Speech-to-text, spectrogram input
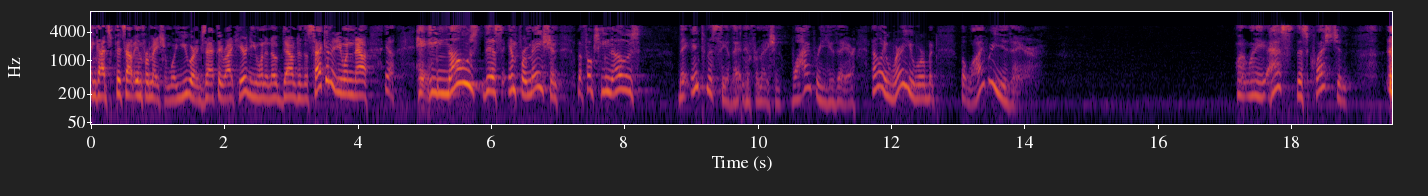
And God spits out information. Well, you are exactly right here. Do you want to know down to the second, or do you want to now? You know, he, he knows this information, but folks, He knows the intimacy of that information. Why were you there? Not only where you were, but, but why were you there? When, when he asks this question,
